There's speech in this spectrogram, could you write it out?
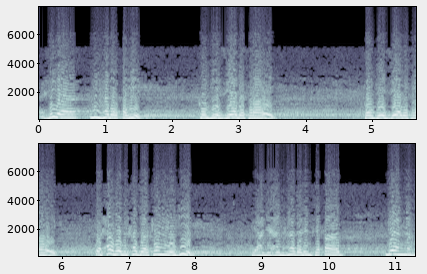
هي من هذا القبيل كون فيه زيادة راوي. كون فيه زيادة راوي. والحافظ بن حجر كان يجيب يعني عن هذا الانتقاد بأنه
